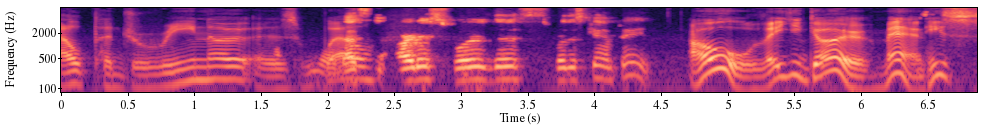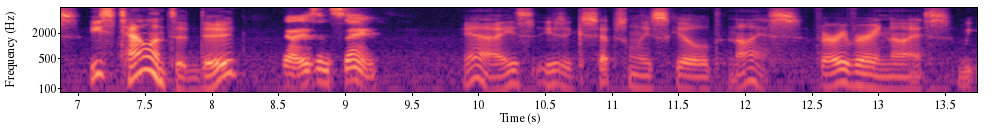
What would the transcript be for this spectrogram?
El Padrino as well. That's the artist for this for this campaign. Oh, there you go, man. He's he's talented, dude. Yeah, he's insane. Yeah, he's he's exceptionally skilled. Nice, very very nice. We,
